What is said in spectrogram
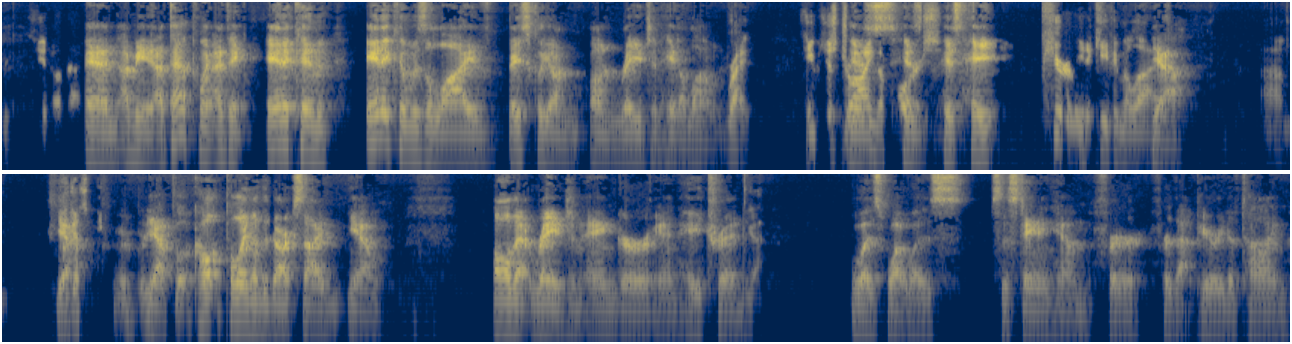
You know, And I mean, at that point, I think Anakin Anakin was alive basically on on rage and hate alone. right. He was just drawing his, the force His, his hate. purely to keep him alive. Yeah. Um, Yeah. because- yeah. Pull, call, pulling on the dark side. You know, all that rage and anger and hatred Yeah. was what was sustaining him for for that period of time.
